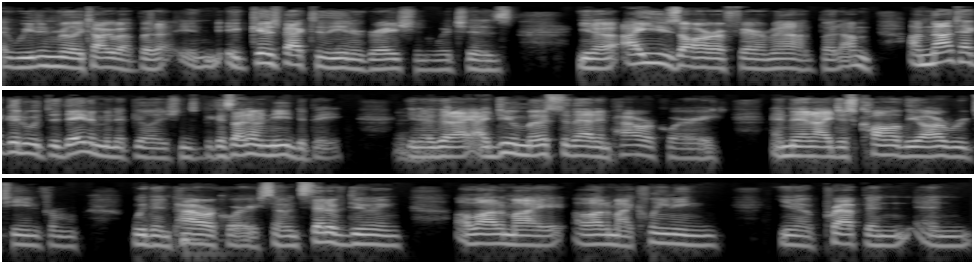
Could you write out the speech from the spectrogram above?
I we didn't really talk about, but in, it goes back to the integration, which is, you know, I use R a fair amount, but I'm I'm not that good with the data manipulations because I don't need to be. Mm-hmm. You know that I, I do most of that in Power Query, and then I just call the R routine from within Power Query. So instead of doing a lot of my a lot of my cleaning you know prep and and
